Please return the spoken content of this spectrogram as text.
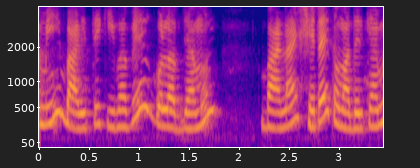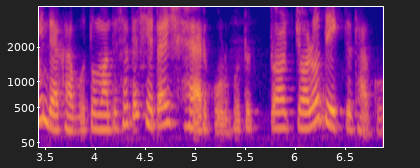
আমি বাড়িতে কীভাবে গোলাপ জামুন বানাই সেটাই তোমাদেরকে আমি দেখাবো, তোমাদের সাথে সেটাই শেয়ার করব। তো চলো দেখতে থাকো।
